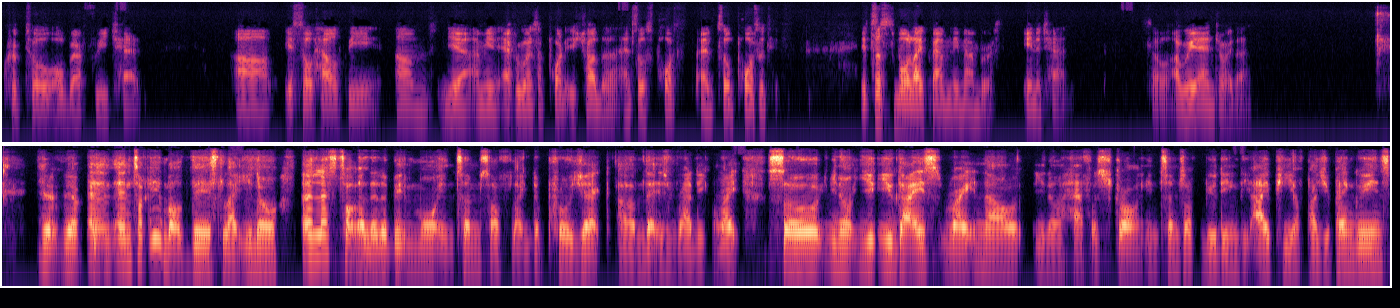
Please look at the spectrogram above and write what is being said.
crypto or Web3 chat uh, it's so healthy. Um, yeah, I mean everyone support each other and so and so positive. It's just more like family members in a chat. So I really enjoy that. Yeah, yeah. And and talking about this, like, you know, and let's talk a little bit more in terms of like the project um that is running, right? So, you know, you, you guys right now, you know, have a strong in terms of building the IP of Pudgy Penguins.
